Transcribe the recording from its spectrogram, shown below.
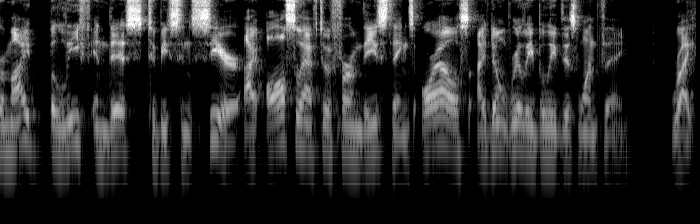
for my belief in this to be sincere, I also have to affirm these things, or else I don't really believe this one thing. Right.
